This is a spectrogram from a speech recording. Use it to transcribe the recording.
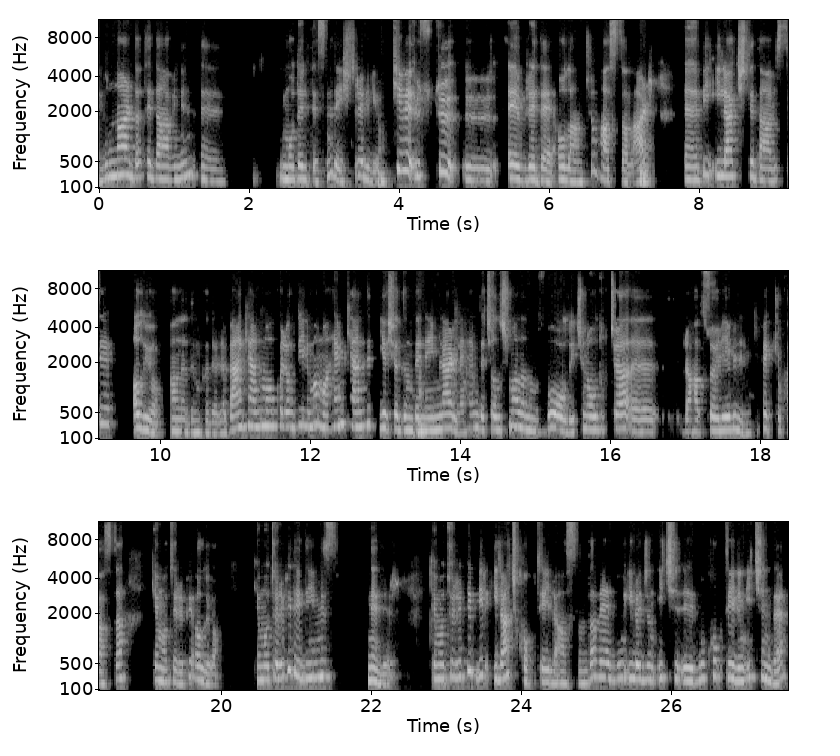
Bunlar da tedavinin modalitesini değiştirebiliyor. 2 ve üstü e, evrede olan tüm hastalar e, bir ilaç tedavisi alıyor anladığım kadarıyla. Ben kendim onkolog değilim ama hem kendi yaşadığım deneyimlerle hem de çalışma alanımız bu olduğu için oldukça e, rahat söyleyebilirim ki pek çok hasta kemoterapi alıyor. Kemoterapi dediğimiz nedir? Kemoterapi bir ilaç kokteyli aslında ve bu ilacın iç, e, bu kokteylin içinde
